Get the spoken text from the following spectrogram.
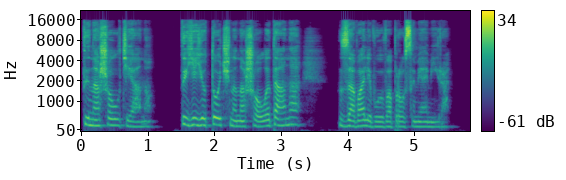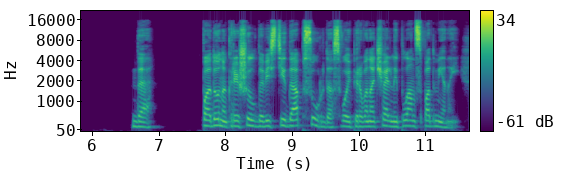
«Ты нашел Тиану. Ты ее точно нашел. Это она?» Заваливаю вопросами Амира. «Да». Подонок решил довести до абсурда свой первоначальный план с подменой –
